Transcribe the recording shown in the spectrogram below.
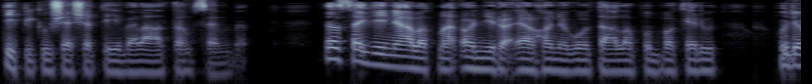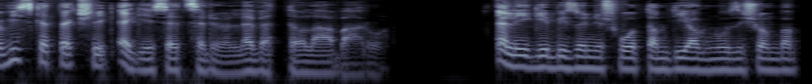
tipikus esetével álltam szemben. De a szegény állat már annyira elhanyagolt állapotba került, hogy a viszketegség egész egyszerűen levette a lábáról. Eléggé bizonyos voltam diagnózisomban,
